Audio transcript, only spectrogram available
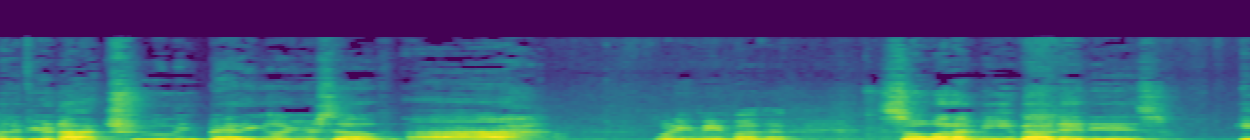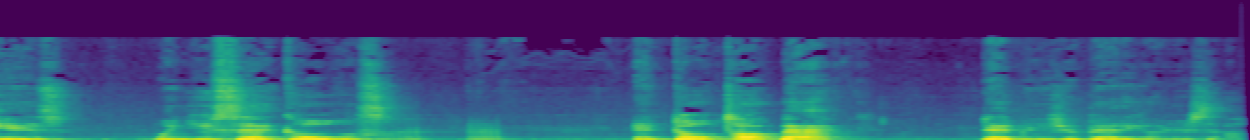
But if you're not truly betting on yourself, ah. What do you mean by that? So what I mean by that is, is when you set goals and don't talk back, that means you're betting on yourself.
